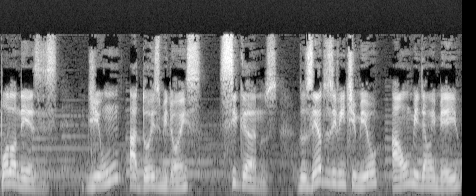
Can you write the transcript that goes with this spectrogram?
poloneses de 1 a 2 milhões, ciganos 220 mil a 1 milhão e meio,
